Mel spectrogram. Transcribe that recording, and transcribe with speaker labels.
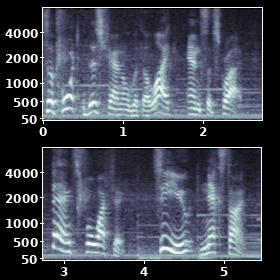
Speaker 1: Support this channel with a like and subscribe. Thanks for watching. See you next time.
